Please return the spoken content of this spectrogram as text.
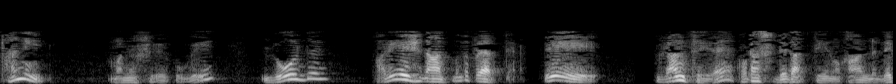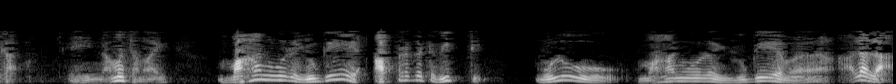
තනි මිනිසෙකුගේ යෝධ පරිේශනාත්මක ප්‍රයත්නය. ඒ ග්‍රන්ථය කොටස් දෙකක් තියෙනවා කාණ්ඩ දෙකක්. එහි නම තමයි මහනුවර යුගයේ අප්‍රකට විත්ති. මුළු මහනුවර යුගයේම අලලා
